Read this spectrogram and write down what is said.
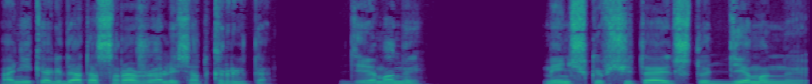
они когда-то сражались открыто. Демоны? Меньшиков считает, что демоны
